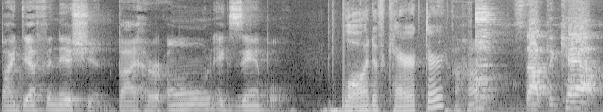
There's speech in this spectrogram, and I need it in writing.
by definition by her own example. Flawed of character? uh-huh. Stop the cap.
